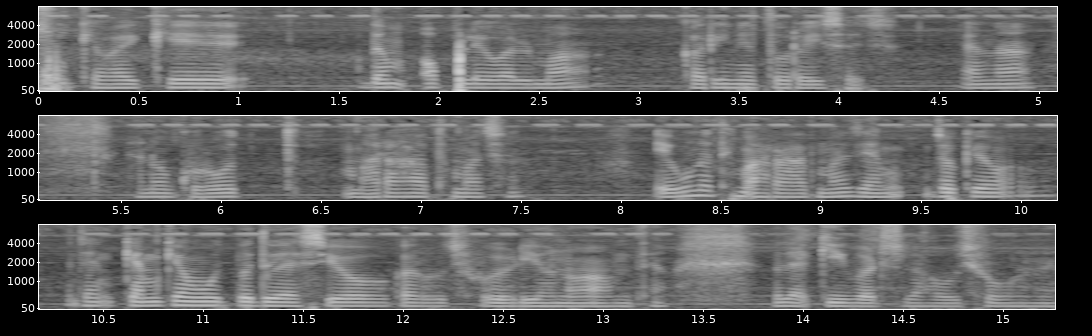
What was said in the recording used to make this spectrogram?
શું કહેવાય કે, એકદમ અપ લેવલમાં કરીને તો રહીશ જ. એના, એનો ગ્રોથ મારા હાથમાં છે. એવું નથી મારા હાથમાં, જેમ, જો કે, જેમ, કેમ કે હું બધું એસીઓ કરું છું, વિડીયોનો આમ તેમ, બધા કીવર્ડ્સ લાવું છું અને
